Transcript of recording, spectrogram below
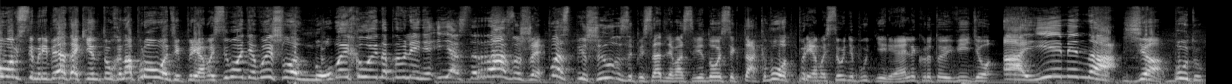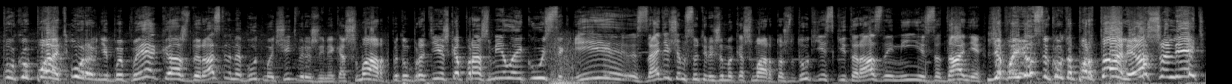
Здорово всем, ребята, Кентуха на проводе. Прямо сегодня вышло новое Хэллоуин обновление, и я сразу же поспешил записать для вас видосик. Так вот, прямо сегодня будет нереально крутое видео, а именно, я буду покупать уровни ПП каждый раз, когда меня будут мочить в режиме кошмар. Потом братишка прожми лайкустик. И знаете, в чем суть режима кошмар? То, что тут есть какие-то разные мини-задания. Я появился в каком-то портале, ошалеть!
